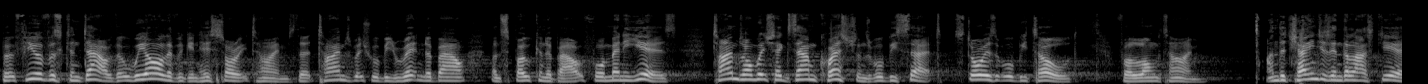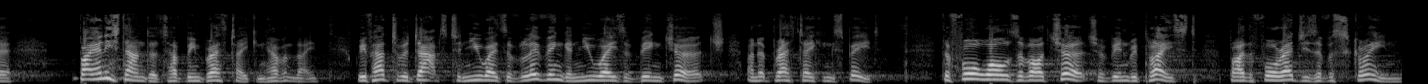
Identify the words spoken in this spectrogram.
but few of us can doubt that we are living in historic times, that times which will be written about and spoken about for many years, times on which exam questions will be set, stories that will be told for a long time. And the changes in the last year, by any standards, have been breathtaking, haven't they? We've had to adapt to new ways of living and new ways of being church and at breathtaking speed. The four walls of our church have been replaced by the four edges of a screen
